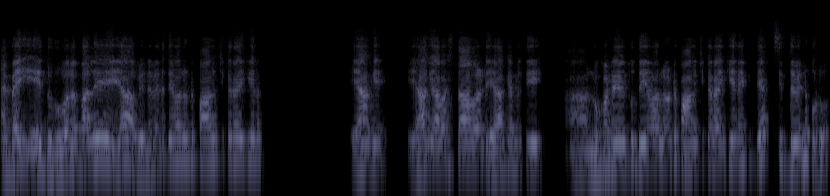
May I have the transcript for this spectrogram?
හැබැයි ඒ දුර්වල බලය එයා වෙන වෙන දේවල් වලට පාවිච්චි කරයි කියලා. එයාගේ එයාගේ අවස්ථාවලට එයා කැමති නොකටයුතු දේවල් වලට පාවිච්චි කරයි කියන එක දෙයක් සිද්ධ වෙන්න පුළුවන්.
